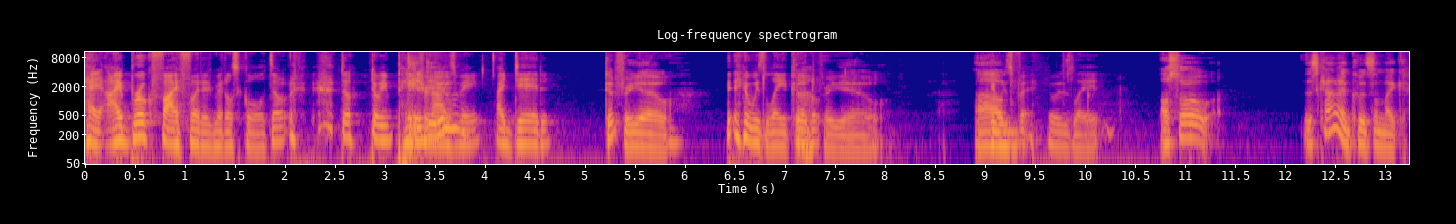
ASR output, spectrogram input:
hey i broke five foot in middle school. Don't don't don't even patronize me. I did Good for you. it was late Good though for you. it Um, was it was late Also, this kind of includes some like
